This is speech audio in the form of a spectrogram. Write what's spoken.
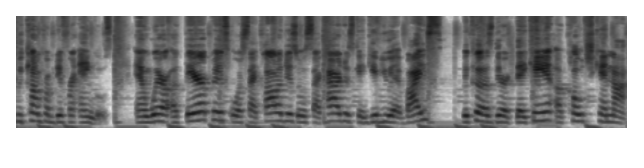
we come from different angles and where a therapist or a psychologist or a psychiatrist can give you advice because they're they can a coach cannot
